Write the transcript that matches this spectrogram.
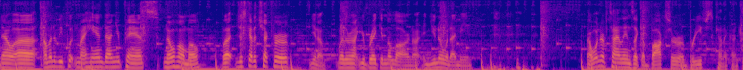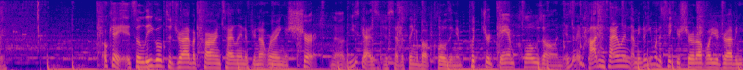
Now uh, I'm gonna be putting my hand down your pants. No homo, but just gotta check for you know whether or not you're breaking the law or not, and you know what I mean. I wonder if Thailand's like a boxer or briefs kind of country. Okay, it's illegal to drive a car in Thailand if you're not wearing a shirt. Now, these guys just have a thing about clothing and put your damn clothes on. Isn't it hot in Thailand? I mean, don't you want to take your shirt off while you're driving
